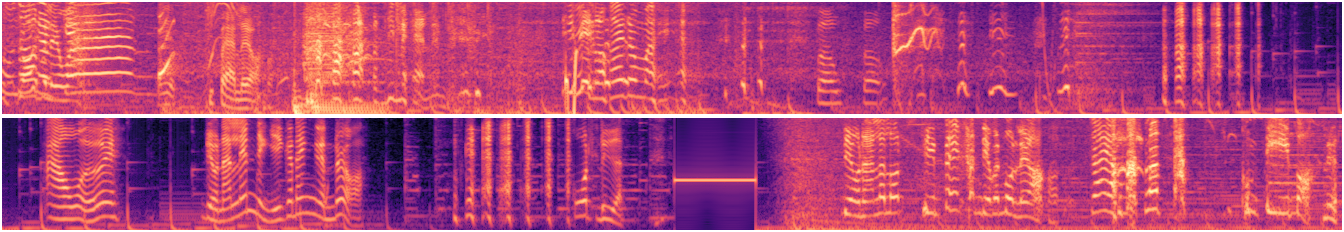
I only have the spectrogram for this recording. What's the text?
ผมโดนกันแกล้งที่แปดเลยเหรอ ที่แม่นเลยพี่เอกร้องไห้ทำไมเศร้าเศร้าเอาเอ้ย เดี๋ยวนั้นเล่นอย่างนี้ก็ได้เงินด้วยเหรอ โคตรเดือด เดี๋ยวนั้นแล้วรถทีมเต้คันเดียวกันหมดเลยเหรอ ใช่เหรอรถตับคุมทีมบอกเลย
